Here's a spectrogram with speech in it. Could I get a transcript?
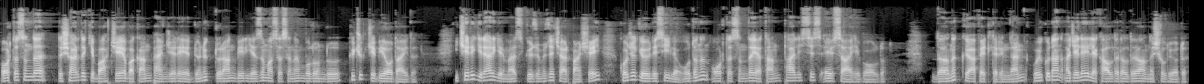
Ortasında dışarıdaki bahçeye bakan pencereye dönük duran bir yazı masasının bulunduğu küçükçe bir odaydı. İçeri girer girmez gözümüze çarpan şey koca gövdesiyle odanın ortasında yatan talihsiz ev sahibi oldu. Dağınık kıyafetlerinden uykudan aceleyle kaldırıldığı anlaşılıyordu.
